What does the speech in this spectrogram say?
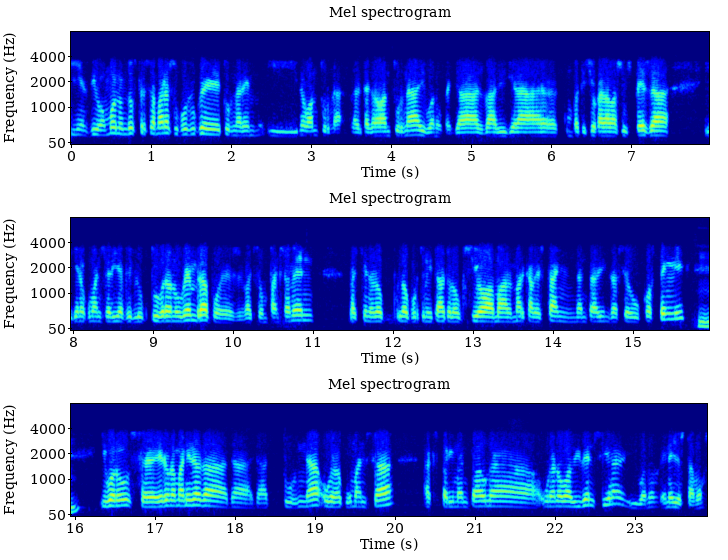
i ens diuen, bueno, en dues o tres setmanes suposo que tornarem, i no vam tornar. La veritat que no vam tornar, i bueno, que ja es va dir que la competició quedava suspesa i que no començaria fins l'octubre o novembre, pues, vaig fer un pensament, vaig tenir l'op- l'oportunitat o l'opció amb el Marc Alestany d'entrar dins del seu cos tècnic, Mm -hmm. i bueno, era una manera de, de, de tornar o de començar a experimentar una, una nova vivència i bueno, en ello estamos.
